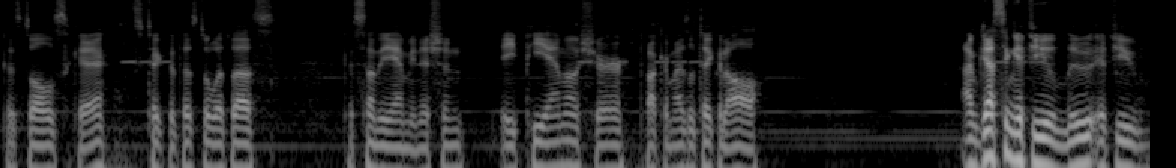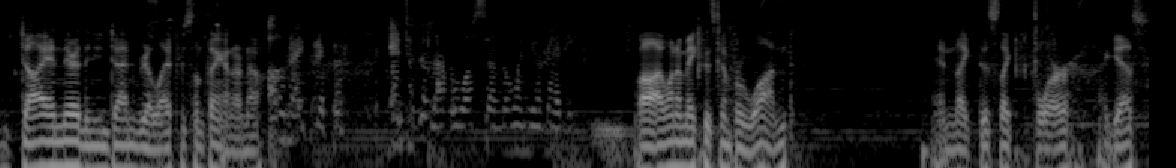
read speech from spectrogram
Pistols, okay. Let's take the pistol with us. Get some of the ammunition. AP ammo, sure. Fuck, I might as well take it all. I'm guessing if you loot, if you die in there, then you die in real life or something. I don't know. All right, Ripper. Enter the lava wall server when you're ready. Well, I want to make this number one, and like this like four, I guess.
